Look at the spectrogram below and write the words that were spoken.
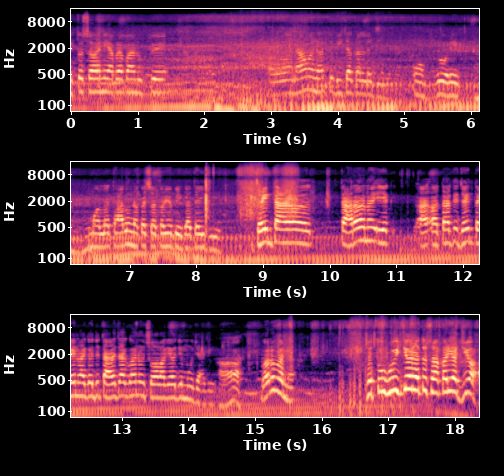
એક તો સર નહીં આપણા પાંચ રૂપિયે ના હોય ને તો બીજા કલર જઈએ ઓમ જોડે મળે તારું નકર સકરિયા ભેગા થઈ જઈએ. જઈને તારા તારા ને એક અત્યારથી જઈને ત્રણ વાગ્યા સુધી તારે જાગવાનું છ વાગ્યા સુધી હું જાગી. હા. બરોબર ને? જો તું હુઈ ગયો ને તો સકરિયો જ્યો.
